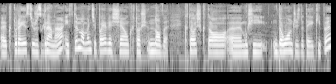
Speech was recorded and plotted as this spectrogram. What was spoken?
e, która jest już zgrana i w tym momencie pojawia się ktoś nowy, ktoś, kto e, musi dołączyć do tej ekipy,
